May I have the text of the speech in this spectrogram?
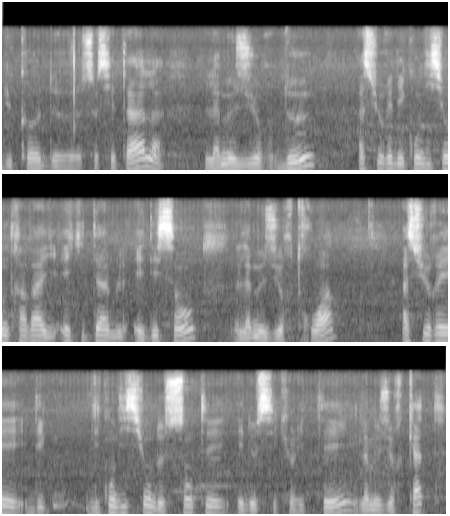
du Code sociétal. La mesure 2, assurer des conditions de travail équitables et décentes. La mesure 3, assurer les conditions de santé et de sécurité, la mesure 4,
